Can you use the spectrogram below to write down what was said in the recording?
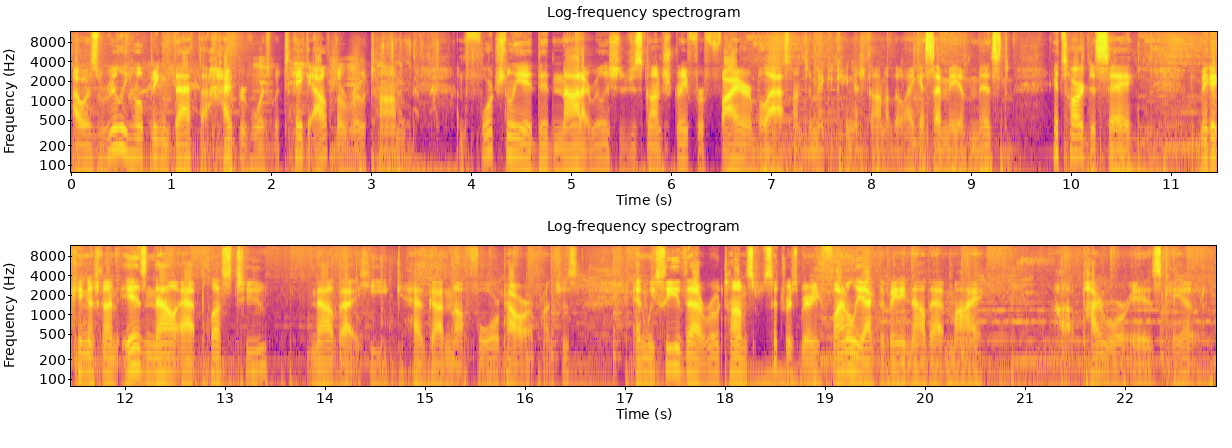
I was really hoping that the Hyper Voice would take out the Rotom, Unfortunately, it did not. I really should have just gone straight for Fire Blast on onto Mega Kangaskhan, although I guess I may have missed. It's hard to say. Mega Kangaskhan is now at plus 2, now that he has gotten off 4 Power Up Punches. And we see that Rotom's Sitrus Berry finally activating now that my uh, Pyroar is KO'd.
